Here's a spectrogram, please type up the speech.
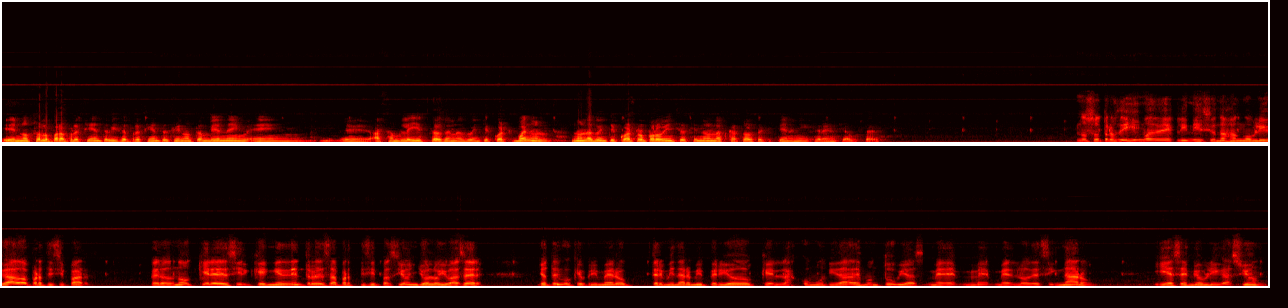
eh, no solo para presidente, vicepresidente, sino también en, eh, asambleístas en las 24, bueno, no en las 24 provincias, sino en las 14 que tienen injerencia ustedes. Nosotros dijimos desde el inicio, nos han obligado a participar, pero no quiere decir que dentro de esa participación yo lo iba a hacer. Yo tengo que primero terminar mi periodo que las comunidades montubias me, me, lo designaron y esa es mi obligación,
